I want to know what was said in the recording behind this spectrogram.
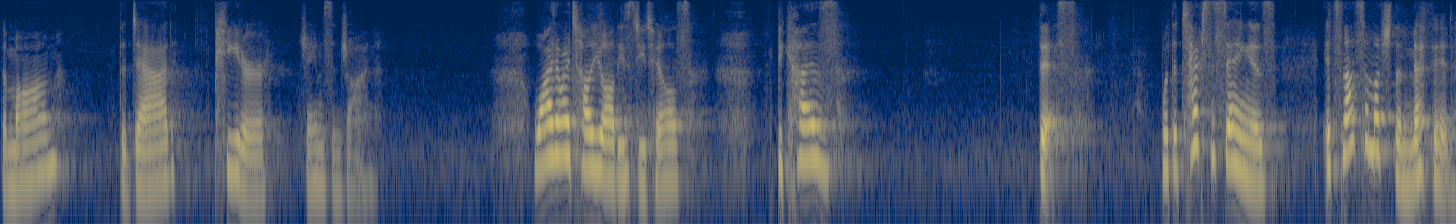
the mom, the dad, Peter, James, and John. Why do I tell you all these details? Because this. What the text is saying is it's not so much the method,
